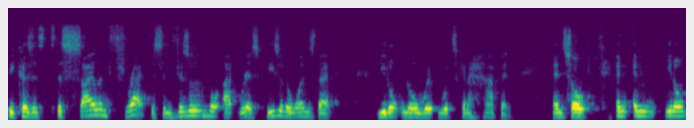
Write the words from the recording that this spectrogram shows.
because it's the silent threat this invisible at risk. These are the ones that you don't know what, what's going to happen. And so and and you know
